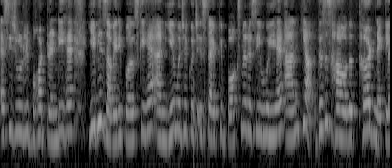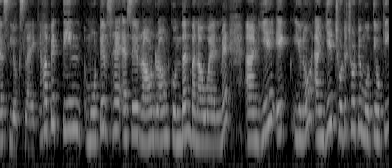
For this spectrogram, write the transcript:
ऐसी ज्वेलरी बहुत ट्रेंडी है। ये भी जवेरी पर्ल्स की है एंड ये मुझे कुछ इस टाइप की बॉक्स में रिसीव हुई है। And yeah this is how the third necklace looks like यहाँ पे तीन मोटिव्स हैं ऐसे राउंड राउंड कुंदन बना हुआ है इनमें। एंड ये एक यू नो एंड ये छोटे छोटे मोतियों की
